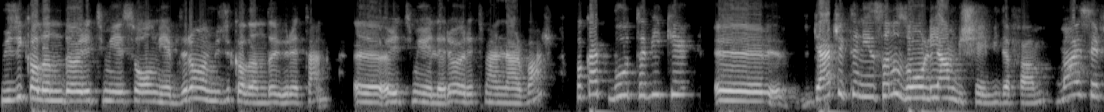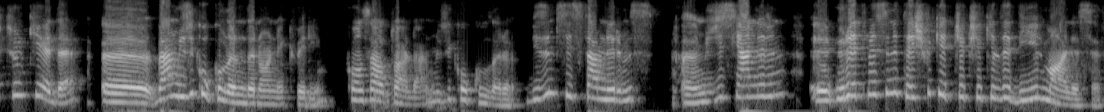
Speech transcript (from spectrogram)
müzik alanında öğretim üyesi olmayabilir ama müzik alanında üreten e, öğretim üyeleri, öğretmenler var. Fakat bu tabii ki e, gerçekten insanı zorlayan bir şey bir defa. Maalesef Türkiye'de e, ben müzik okullarından örnek vereyim. Konservatuarlar, müzik okulları. Bizim sistemlerimiz müzisyenlerin e, üretmesini teşvik edecek şekilde değil maalesef.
